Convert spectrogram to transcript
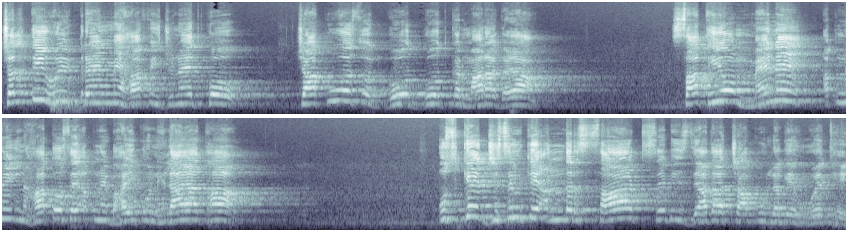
चलती हुई ट्रेन में हाफिज जुनैद को चाकुओं से गोद गोद कर मारा गया। साथियों, मैंने अपने इन हाथों से अपने भाई को नहलाया था। उसके जिस्म के अंदर साठ से भी ज़्यादा चाकू लगे हुए थे।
